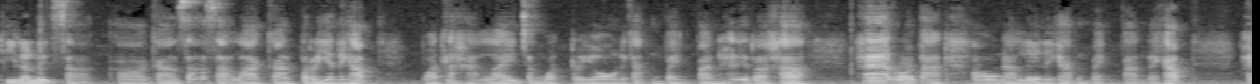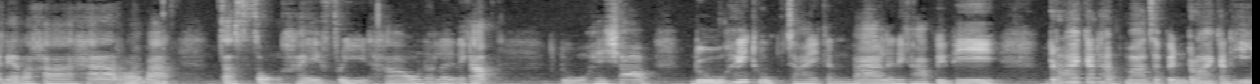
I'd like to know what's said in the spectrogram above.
ที่ระลึกสาอ่าการสร้างศาลาการประเรียนนะครับ วัดละหารไร่จังหวัดระยองนะครับ ผมแบ่งปันให้ในราคา 500 บาทเท่านั้นเลยนะครับ ผมแบ่งปันนะครับ ให้ในราคา 500 บาทจัดส่งให้ฟรีเท่านั้นเลยนะครับ ดูให้ชอบ ดูให้ถูกใจกันได้เลยนะครับพี่ๆรายการถัดมาจะเป็นรายการที่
